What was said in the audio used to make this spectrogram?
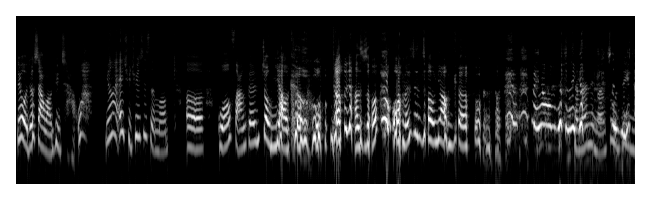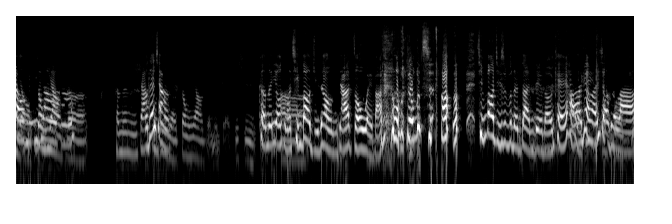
所以我就上网去查，哇，原来 H 区是什么？呃，国防跟重要客户。然后想说，我们是重要客户？没有，我们就是一个可能你们附近有重要的，可能你家我在想有重要的那个，就是可能有什么情报局在我们家周围吧，但 我们都不知道。情报局是不能断电的。OK，好了，开玩笑的啦。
